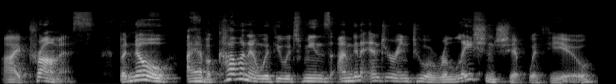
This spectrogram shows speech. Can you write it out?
I promise. But no, I have a covenant with you, which means I'm going to enter into a relationship with you.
